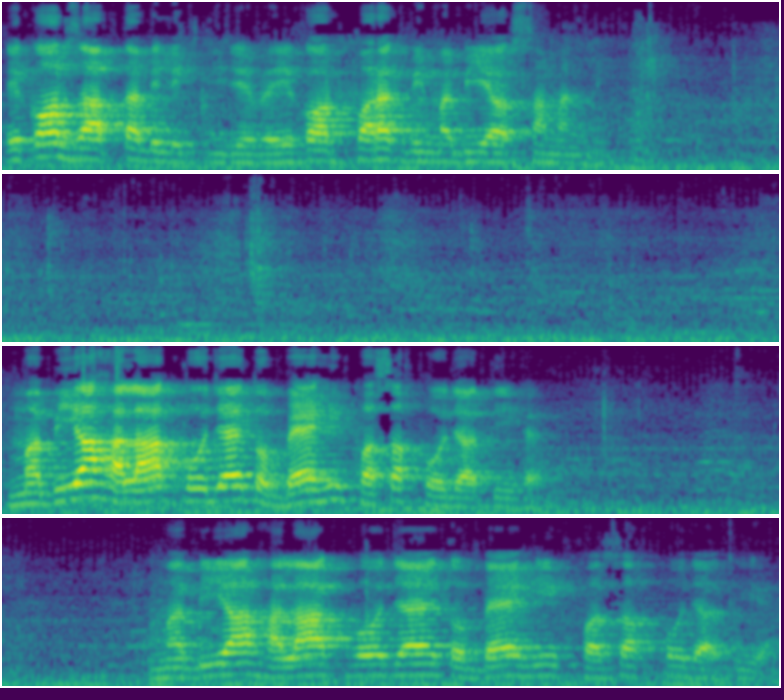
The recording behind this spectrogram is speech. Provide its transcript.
ایک اور ضابطہ بھی لکھ دیجیے بھائی، ایک اور فرق بھی مبیع اور سمن میں مبیع ہلاک ہو جائے تو بے ہی فسخ ہو جاتی ہے۔ مبیع ہلاک ہو جائے تو بے ہی فسخ ہو جاتی ہے۔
